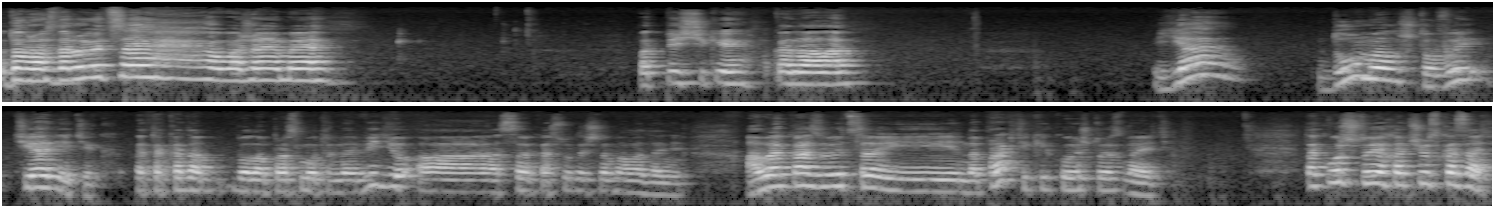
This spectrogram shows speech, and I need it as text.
Доброго здоровья, уважаемые подписчики канала. Я думал, что вы теоретик. Это когда было просмотрено видео о 40-суточном голодании. А вы, оказывается, и на практике кое-что знаете. Так вот, что я хочу сказать.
